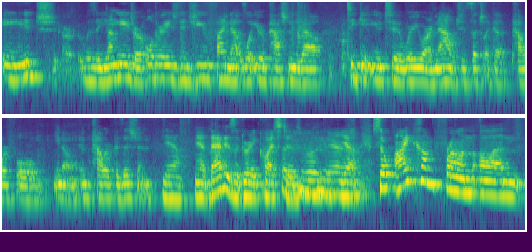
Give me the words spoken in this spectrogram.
age, or was it a young age or older age, did you find out what you're passionate about to get you to where you are now, which is such like a powerful, you know, empowered position? Yeah, yeah, that is a great question. really good. Yeah. So I come from, um,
